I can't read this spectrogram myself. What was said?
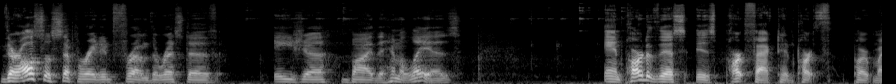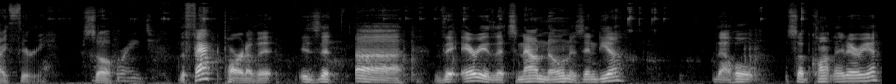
they're also separated from the rest of Asia by the Himalayas, and part of this is part fact and part part my theory. So, Great. the fact part of it is that uh, the area that's now known as India, that whole subcontinent area,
